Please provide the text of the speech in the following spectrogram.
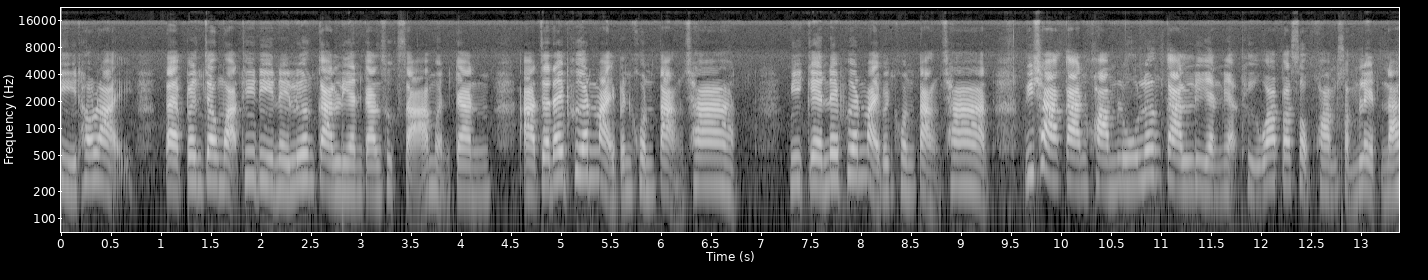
ดีเท่าไหร่ แต่เป็นจังหวะที่ดีในเรื่องการเรียนการศึกษาเหมือนกัน อาจจะได้เพื่อนใหม่เป็นคนต่างชาติ มีเกณฑ์ได้เพื่อนใหม่เป็นคนต่างชาติ วิชาการความรู้เรื่องการเรียนเนี่ยถือว่าประสบความสำเร็จนะ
